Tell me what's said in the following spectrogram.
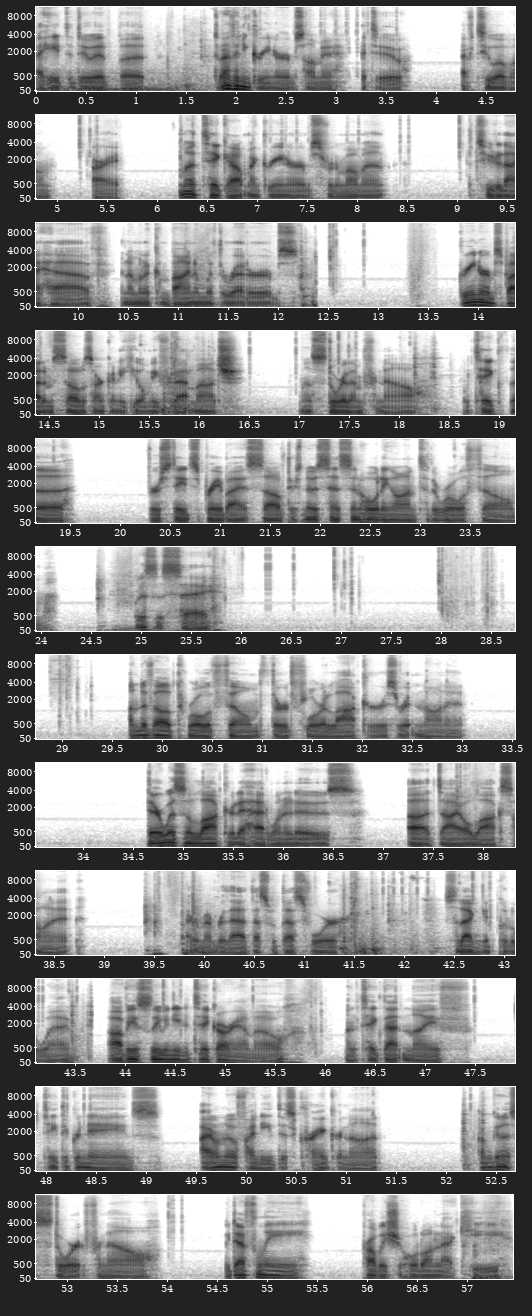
I hate to do it, but do I have any green herbs on me? I do. I have two of them. Alright. I'm going to take out my green herbs for the moment. The two that I have. And I'm going to combine them with the red herbs. Green herbs by themselves aren't going to heal me for that much. I'm going to store them for now. We'll take the first aid spray by itself. There's no sense in holding on to the roll of film. What does this say? Undeveloped roll of film, third floor locker is written on it there was a locker that had one of those uh, dial locks on it. I remember that. That's what that's for. So that can get put away. Obviously, we need to take our ammo. I'm gonna take that knife, take the grenades. I don't know if I need this crank or not. I'm gonna store it for now. We definitely probably should hold on to that key.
